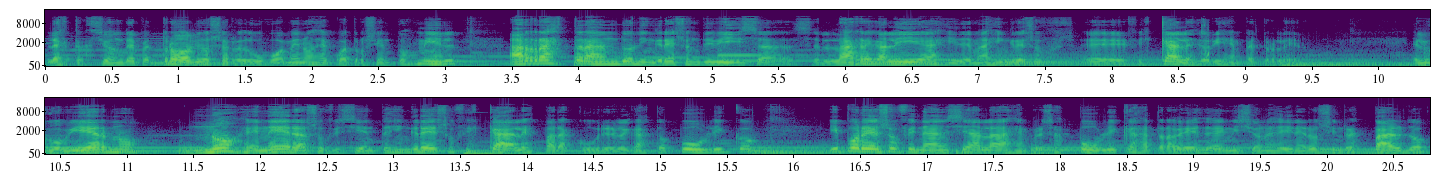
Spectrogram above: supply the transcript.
la extracción de petróleo se redujo a menos de 400.000, arrastrando el ingreso en divisas, las regalías y demás ingresos eh, fiscales de origen petrolero. El gobierno no genera suficientes ingresos fiscales para cubrir el gasto público y por eso financia a las empresas públicas a través de emisiones de dinero sin respaldo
